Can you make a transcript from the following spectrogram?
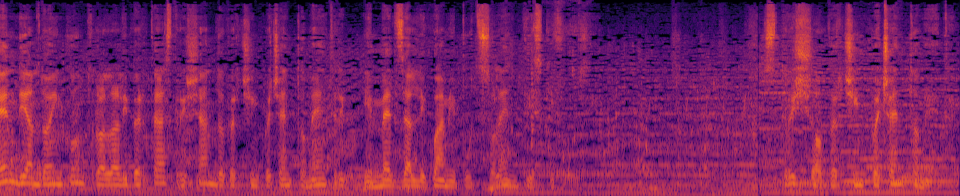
Andy andò incontro alla libertà strisciando per 500 metri in mezzo a liquami puzzolenti e schifosi. Strisciò per 500 metri.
